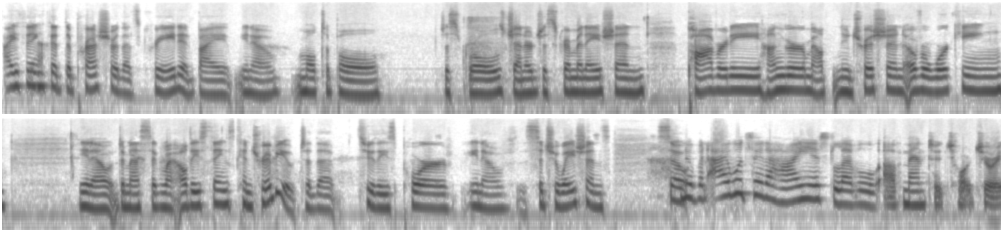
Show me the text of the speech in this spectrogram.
I think yeah. that the pressure that's created by, you know, multiple just roles, gender discrimination, poverty, hunger, malnutrition, overworking, you know, domestic all these things contribute to the to these poor, you know, situations. So No, but I would say the highest level of mental torture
